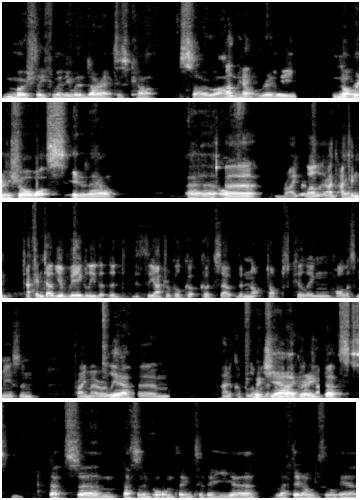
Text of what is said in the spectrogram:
mostly familiar with the director's cut, so I'm Okay. not really not really sure what's in and out. Uh, of, Uh, right. Well, I, I can I can tell you vaguely that the, the theatrical cut cuts out the Knot Tops killing Hollis Mason primarily. Yeah. Um, and a couple of which yeah, I agree. That's that's um, that's an important thing to be uh, left in. I would thought. Yeah.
